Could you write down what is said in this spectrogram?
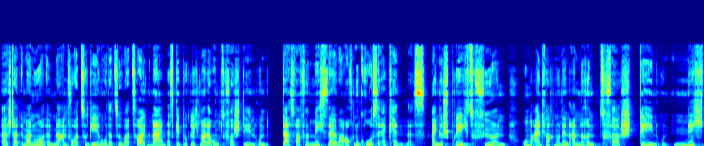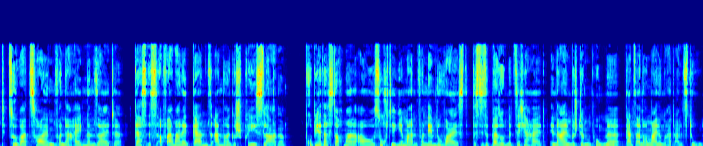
äh, statt immer nur irgendeine Antwort zu geben oder zu überzeugen. Nein, es geht wirklich mal darum zu verstehen. Und das war für mich selber auch eine große Erkenntnis. Ein Gespräch zu führen, um einfach nur den anderen zu verstehen und nicht zu überzeugen von der eigenen Seite, das ist auf einmal eine ganz andere Gesprächslage. Probier das doch mal aus. Such dir jemanden, von dem du weißt, dass diese Person mit Sicherheit in einem bestimmten Punkt eine ganz andere Meinung hat als du.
